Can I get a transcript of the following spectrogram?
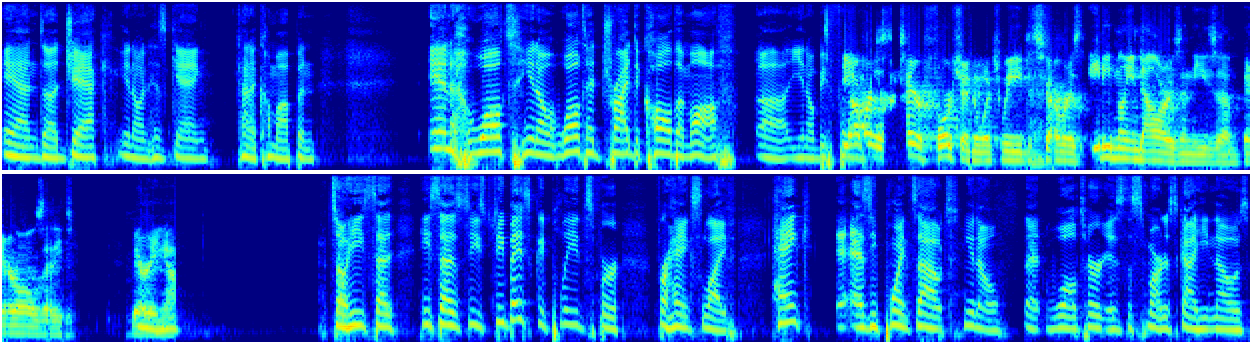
and uh jack you know and his gang kind of come up and and walt you know walt had tried to call them off uh you know before He offers his entire fortune, which we discover is eighty million dollars in these uh, barrels that he's burying Mhm. out. So he said he says he's he basically pleads for for Hank's life. Hank, as he points out, you know that Walter is the smartest guy he knows,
